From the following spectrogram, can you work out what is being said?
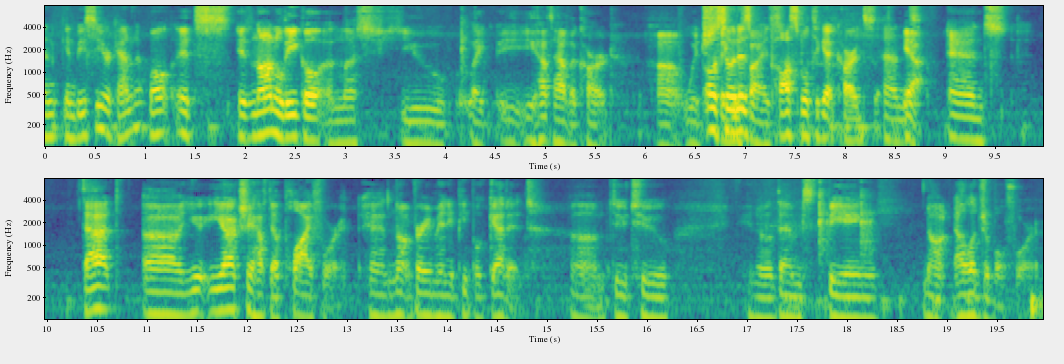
in, in BC or Canada? Well, it's it's not illegal unless you like you have to have a card, uh, which Oh, so it is possible to get cards and yeah, and that uh, you you actually have to apply for it, and not very many people get it um, due to you know them being not eligible for it.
